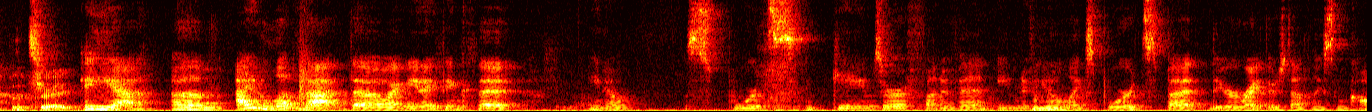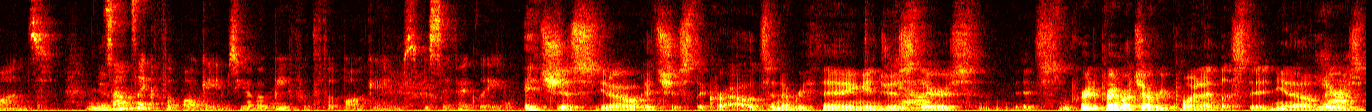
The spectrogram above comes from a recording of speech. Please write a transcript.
That's right. Yeah, um, I love that though. I mean, I think that you know, sports games are a fun event, even if you don't mm-hmm. like sports. But you're right. There's definitely some cons. Yeah. It sounds like football games. You have a beef with football games specifically. It's just you know, it's just the crowds and everything, and just Yeah. there's it's pretty pretty much every point I listed. You know, Yeah. there's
